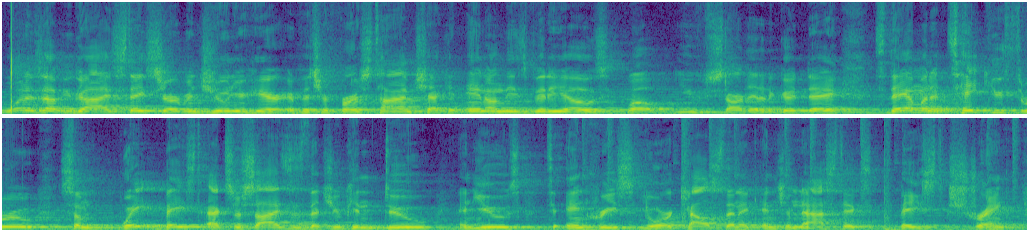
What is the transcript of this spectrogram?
What is up you guys? Stacey Ervin Jr. here. If it's your first time checking in on these videos, well, you started at a good day. Today I'm gonna take you through some weight-based exercises that you can do and use to increase your calisthenic and gymnastics-based strength.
